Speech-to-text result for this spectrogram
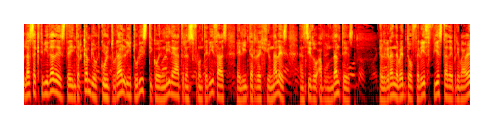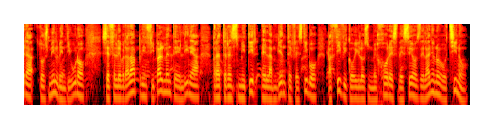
Las actividades de intercambio cultural y turístico en línea transfronterizas e interregionales han sido abundantes. El gran evento Feliz Fiesta de Primavera 2021 se celebrará principalmente en línea para transmitir el ambiente festivo, pacífico y los mejores deseos del Año Nuevo chino.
